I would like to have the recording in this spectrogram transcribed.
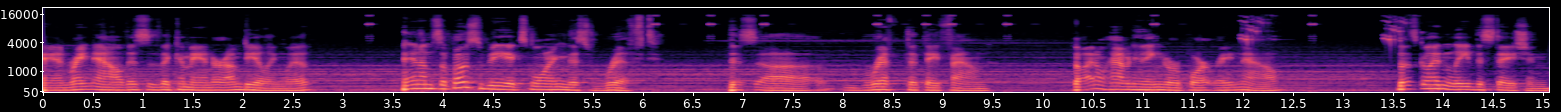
And right now, this is the commander I'm dealing with. And I'm supposed to be exploring this rift this uh, rift that they found. So I don't have anything to report right now. So let's go ahead and leave the station.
